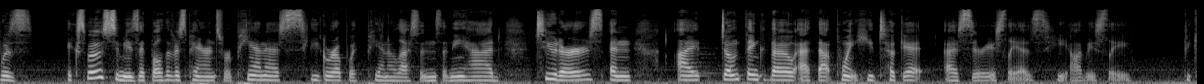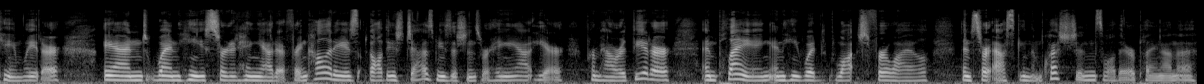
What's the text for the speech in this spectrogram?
was exposed to music. Both of his parents were pianists. He grew up with piano lessons and he had tutors. And I don't think, though, at that point he took it as seriously as he obviously became later. And when he started hanging out at Frank Holliday's, all these jazz musicians were hanging out here from Howard Theater and playing. And he would watch for a while, then start asking them questions while they were playing on the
